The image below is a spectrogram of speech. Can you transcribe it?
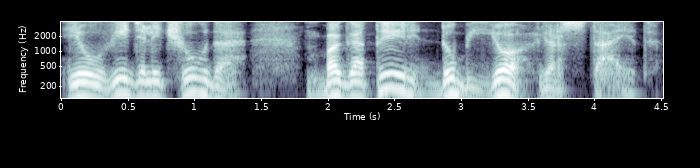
и увидели чудо. Богатырь дубье верстает.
